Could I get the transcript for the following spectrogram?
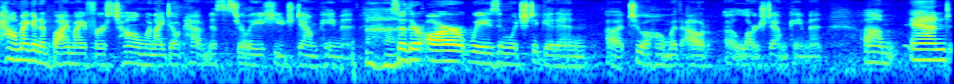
how am I going to buy my first home when I don't have necessarily a huge down payment? Uh-huh. So there are ways in which to get in uh, to a home without a large down payment. Um, and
